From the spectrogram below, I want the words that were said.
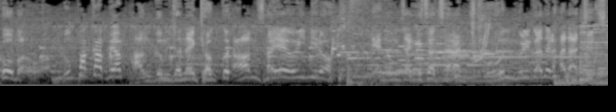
고마워. 루파카베야 방금 전에 겪은 암사의 의미로 내 농장에서 자란 좋은 물건을 하나 주지.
